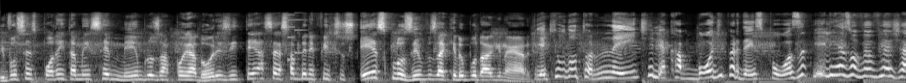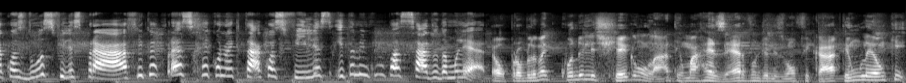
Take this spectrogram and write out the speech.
e vocês podem também ser membros apoiadores e ter acesso a benefícios exclusivos aqui do Budog Nerd. E aqui o Dr. Nate, ele acabou de perder a esposa e ele resolveu viajar com as duas filhas para a África para se reconectar com as filhas e também com o passado da mulher. É, o problema é que quando eles chegam lá, tem uma reserva onde eles vão ficar, tem um leão que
